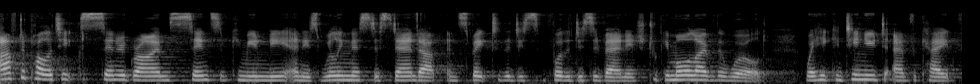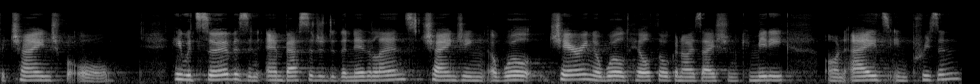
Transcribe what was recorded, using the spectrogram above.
After politics, Senator Grimes' sense of community and his willingness to stand up and speak the for the disadvantaged took him all over the world, where he continued to advocate for change for all. He would serve as an ambassador to the Netherlands, a world, chairing a World Health Organisation committee on AIDS in prison.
